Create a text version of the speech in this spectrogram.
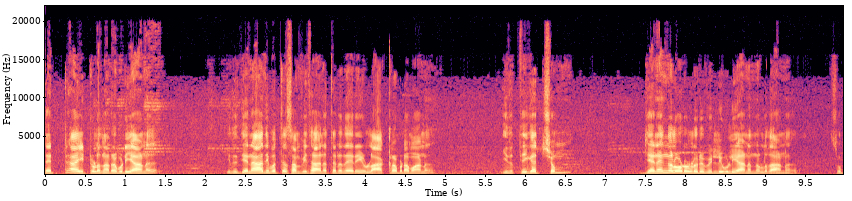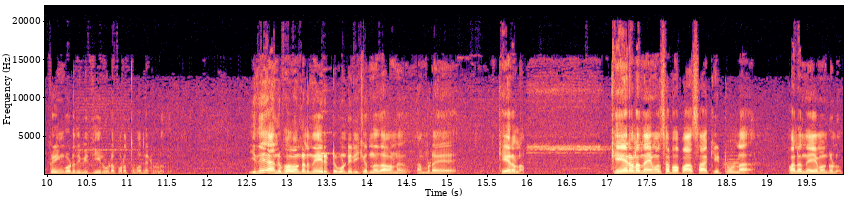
തെറ്റായിട്ടുള്ള നടപടിയാണ്. ഇത് ജനാധിപത്യ സംവിധാനത്തിന് നേരെയുള്ള ആക്രമണമാണ്. ഇത് തികച്ചും ജനങ്ങളോടുള്ളൊരു വെല്ലുവിളിയാണെന്നുള്ളതാണ് സുപ്രീം കോടതി വിധിയിലൂടെ പുറത്തു വന്നിട്ടുള്ളത്. ഇതേ അനുഭവങ്ങൾ നേരിട്ട് കൊണ്ടിരിക്കുന്നതാണ് നമ്മുടെ കേരളം. കേരള നിയമസഭ പാസ്സാക്കിയിട്ടുള്ള പല നിയമങ്ങളും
